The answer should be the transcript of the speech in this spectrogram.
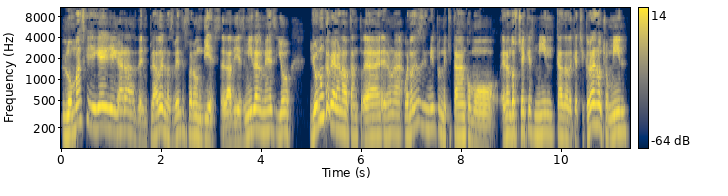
lo más que llegué a llegar a, de empleado en las ventas fueron diez, ¿verdad? Diez mil al mes. Yo, yo nunca había ganado tanto. Era, era una, bueno, de esos diez mil, pues me quitaban como, eran dos cheques, mil cada de que cheque, eran ocho mil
